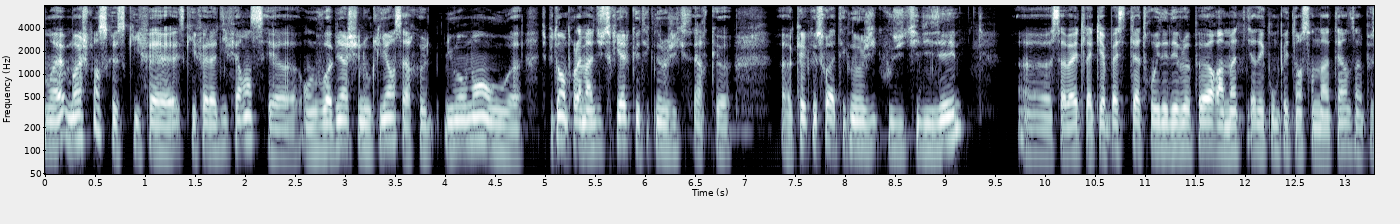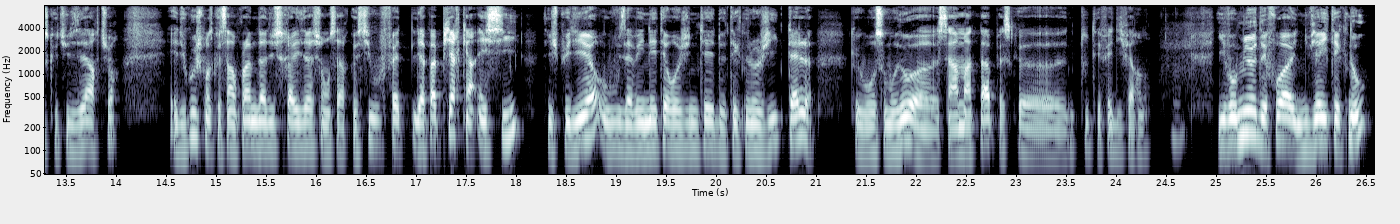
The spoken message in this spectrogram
Moi je pense que ce qui fait ce qui fait la différence, c'est euh, on le voit bien chez nos clients, c'est-à-dire que du moment où c'est plutôt un problème industriel que technologique, c'est-à-dire que quelle que soit la technologie que vous utilisez, euh, ça va être la capacité à trouver des développeurs, à maintenir des compétences en interne, c'est un peu ce que tu disais Arthur. Et du coup, je pense que c'est un problème d'industrialisation, c'est-à-dire que si vous faites, il n'y a pas pire qu'un SI, si je puis dire, où vous avez une hétérogénéité de technologie telle que grosso modo euh, c'est immaintenable parce que tout est fait différemment. Il vaut mieux des fois une vieille techno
